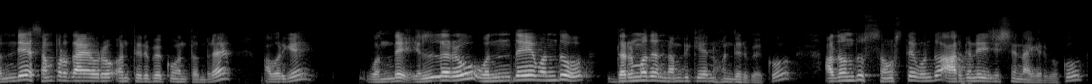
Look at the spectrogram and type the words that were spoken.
ಒಂದೇ ಸಂಪ್ರದಾಯವರು ಅಂತಿರಬೇಕು ಅಂತಂದರೆ ಅವರಿಗೆ ಒಂದೇ, ಎಲ್ಲರೂ ಒಂದೇ ಒಂದು ಧರ್ಮದ ನಂಬಿಕೆಯನ್ನು ಹೊಂದಿರಬೇಕು. ಅದೊಂದು ಸಂಸ್ಥೆ, ಒಂದು ಆರ್ಗನೈಸೇಷನ್ ಆಗಿರಬೇಕು,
